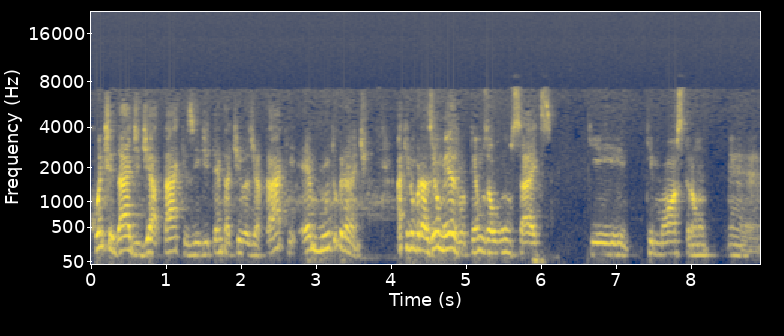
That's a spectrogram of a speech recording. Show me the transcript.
quantidade de ataques e de tentativas de ataque é muito grande. Aqui no Brasil mesmo, temos alguns sites que, que mostram é,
